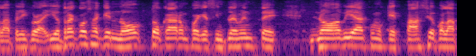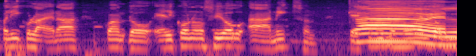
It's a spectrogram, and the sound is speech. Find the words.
la película. Y otra cosa que no tocaron porque simplemente no había como que espacio para la película era cuando él conoció a Nixon. Que es como Ah, un momento bien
